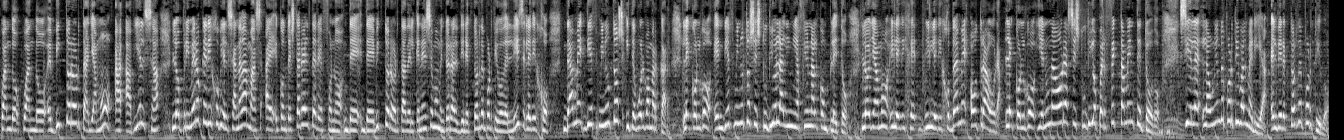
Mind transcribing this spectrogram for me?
cuando, cuando eh, Víctor Horta llamó a, a Bielsa, lo primero que dijo Bielsa, nada más eh, contestar el teléfono de, de Víctor Horta, del que en ese momento era el director deportivo del Leeds, le dijo, dame 10 minutos y te vuelvo a marcar. Le colgó, en 10 minutos estudió la alineación al completo, lo llamó y le, dije, y le dijo, dame otra hora. Le colgó y en una hora se estudió perfectamente todo. Si la, Unión Deportiva Almería, el director deportivo,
